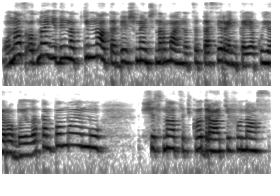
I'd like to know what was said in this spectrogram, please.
У нас одна єдина кімната більш-менш нормальна, це та сіренька, яку я робила. Там, по-моєму, 16 квадратів у нас.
